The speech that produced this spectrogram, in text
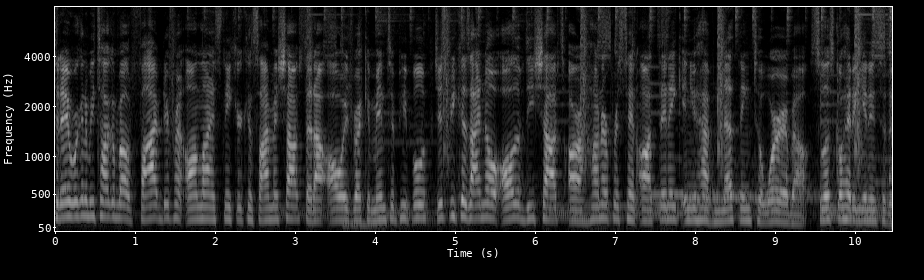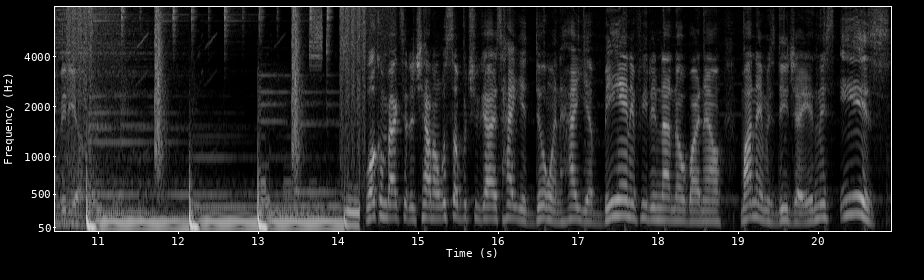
Today we're going to be talking about five different online sneaker consignment shops that I always recommend to people just because I know all of these shops are 100% authentic and you have nothing to worry about. So let's go ahead and get into the video. Welcome back to the channel. What's up with you guys? How you doing? How you been? If you did not know by now, my name is DJ and this is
